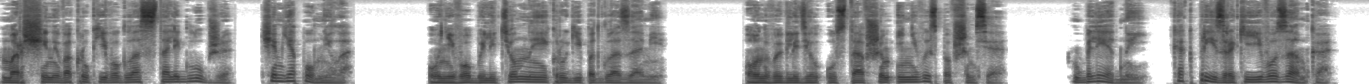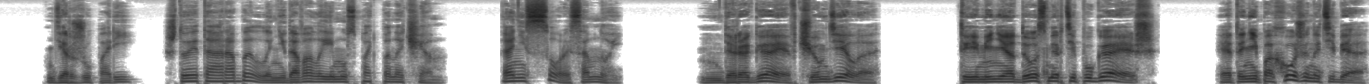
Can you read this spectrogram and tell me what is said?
Морщины вокруг его глаз стали глубже, чем я помнила. У него были темные круги под глазами. Он выглядел уставшим и невыспавшимся, бледный, как призраки его замка. Держу пари, что эта Арабелла не давала ему спать по ночам, а не ссоры со мной. «Дорогая, в чем дело? Ты меня до смерти пугаешь. Это не похоже на тебя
